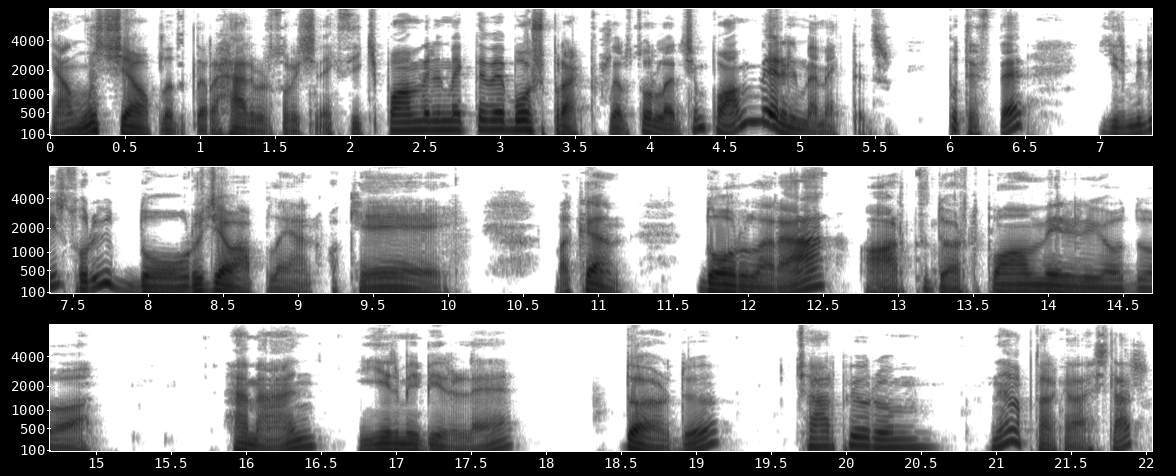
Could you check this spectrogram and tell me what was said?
yanlış cevapladıkları her bir soru için eksi 2 puan verilmekte ve boş bıraktıkları sorular için puan verilmemektedir. Bu testte 21 soruyu doğru cevaplayan, okey. Bakın doğrulara artı 4 puan veriliyordu. Hemen 21 ile 4'ü çarpıyorum. Ne yaptı arkadaşlar?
